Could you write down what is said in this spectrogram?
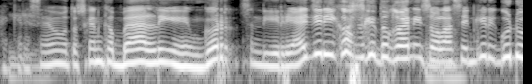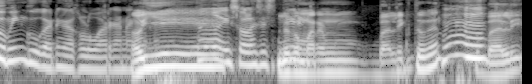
akhirnya saya memutuskan ke Bali Gue sendiri aja di kos gitu kan Isolasi diri Gue dua minggu kan gak keluar kan Oh iya. Nah, isolasi Lu sendiri kemarin balik tuh kan ke Bali.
